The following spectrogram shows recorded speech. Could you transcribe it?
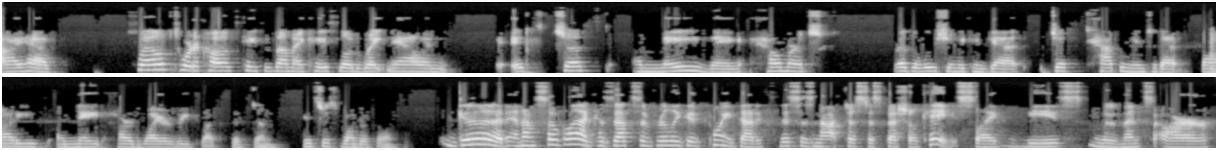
I have 12 torticollis cases on my caseload right now, and it's just amazing how much resolution we can get just tapping into that body's innate hardwired reflex system. It's just wonderful. Good, and I'm so glad because that's a really good point that this is not just a special case. Like these movements are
